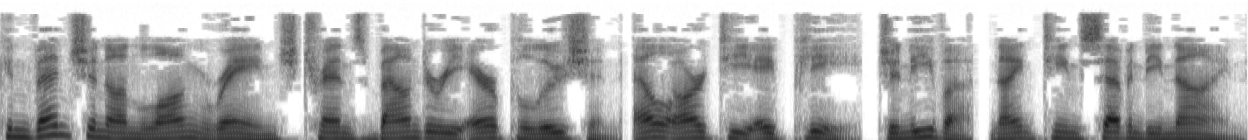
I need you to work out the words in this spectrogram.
Convention on Long-Range Transboundary Air Pollution LRTAP, Geneva, 1979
